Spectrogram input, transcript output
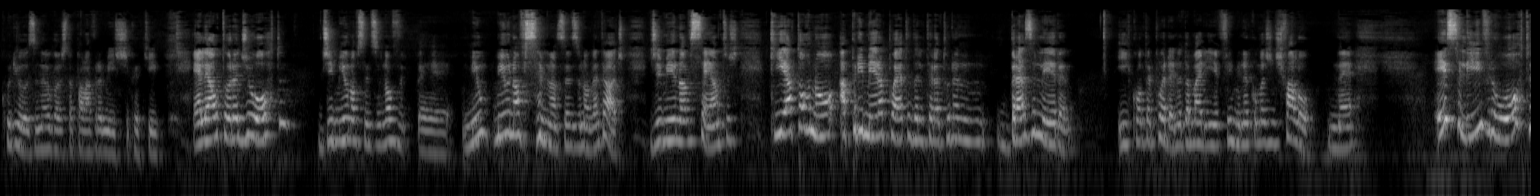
Curioso, né? Eu gosto da palavra mística aqui. Ela é autora de Horto, de 1909, é, mil, 1990, é de 1900, que a tornou a primeira poeta da literatura brasileira e contemporânea da Maria Firmina, como a gente falou, né? Esse livro, o Horto,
